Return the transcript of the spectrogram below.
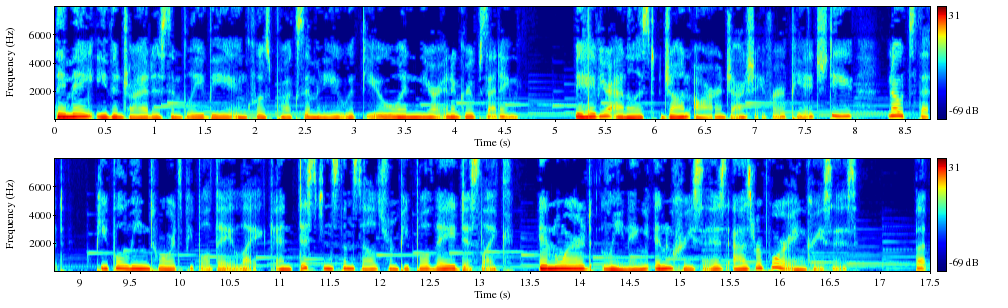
They may even try to simply be in close proximity with you when you're in a group setting. Behavior analyst John R. Jack Schafer, PhD, notes that people lean towards people they like and distance themselves from people they dislike. Inward leaning increases as rapport increases, but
